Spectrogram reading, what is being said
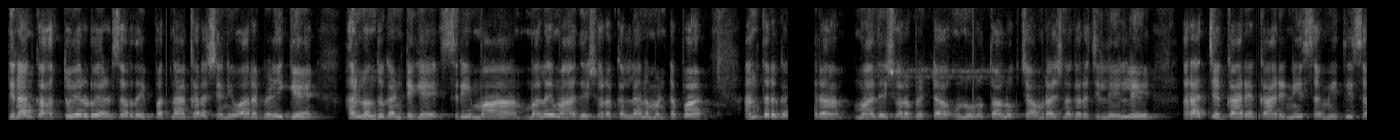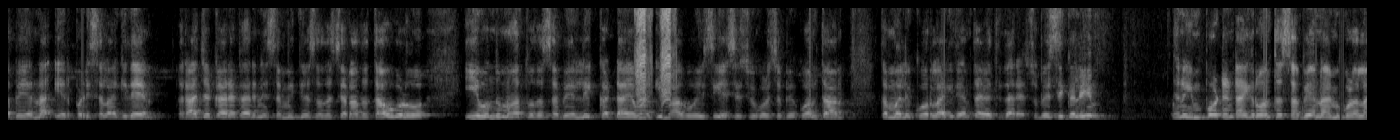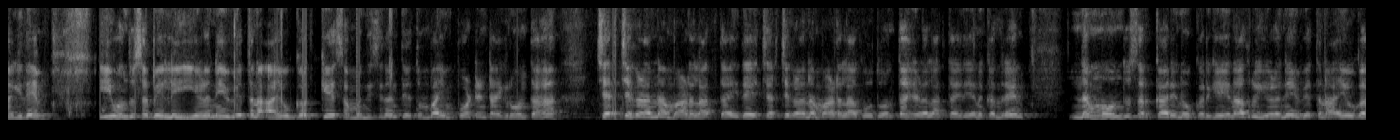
ದಿನಾಂಕ ಹತ್ತು ಎರಡು ಎರಡ್ ಸಾವಿರದ ಇಪ್ಪತ್ನಾಲ್ಕರ ಶನಿವಾರ ಬೆಳಿಗ್ಗೆ ಹನ್ನೊಂದು ಗಂಟೆಗೆ ಶ್ರೀ ಮಾ ಮಲೈ ಮಹದೇಶ್ವರ ಕಲ್ಯಾಣ ಮಂಟಪ ಅಂತರ್ಗ ಮಹದೇಶ್ವರ ಬೆಟ್ಟ, ಹುನೂರು ತಾಲೂಕ್ ಚಾಮರಾಜನಗರ ಜಿಲ್ಲೆಯಲ್ಲಿ ರಾಜ್ಯ ಕಾರ್ಯಕಾರಿಣಿ ಸಮಿತಿ ಸಭೆಯನ್ನ ಏರ್ಪಡಿಸಲಾಗಿದೆ. ರಾಜ್ಯ ಕಾರ್ಯಕಾರಿಣಿ ಸಮಿತಿಯ ಸದಸ್ಯರಾದ ತಾವುಗಳು ಈ ಒಂದು ಮಹತ್ವದ ಸಭೆಯಲ್ಲಿ ಕಡ್ಡಾಯವಾಗಿ ಭಾಗವಹಿಸಿ ಯಶಸ್ವಿಗೊಳಿಸಬೇಕು ಅಂತ ತಮ್ಮಲ್ಲಿ ಕೋರಲಾಗಿದೆ ಅಂತ ಹೇಳ್ತಿದ್ದಾರೆ. ಸೊ ಬೇಸಿಕಲಿ ಏನು ಇಂಪಾರ್ಟೆಂಟ್ ಆಗಿರುವಂತಹ ಸಭೆಯನ್ನು ಹಮ್ಮಿಕೊಳ್ಳಲಾಗಿದೆ. ಈ ಒಂದು ಸಭೆಯಲ್ಲಿ ಏಳನೇ ವೇತನ ಆಯೋಗಕ್ಕೆ ಸಂಬಂಧಿಸಿದಂತೆ ತುಂಬಾ ಇಂಪಾರ್ಟೆಂಟ್ ಆಗಿರುವಂತಹ ಚರ್ಚೆಗಳನ್ನ ಮಾಡಲಾಗ್ತಾ ಇದೆ. ಚರ್ಚೆಗಳನ್ನ ಮಾಡಲಾಗುವುದು ಅಂತ ಹೇಳಲಾಗ್ತಾ ಇದೆ. ಏನಕ್ಕಂದ್ರೆ, ನಮ್ಮ ಒಂದು ಸರ್ಕಾರಿ ನೌಕರಿಗೆ ಏನಾದ್ರೂ ಏಳನೇ ವೇತನ ಆಯೋಗ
